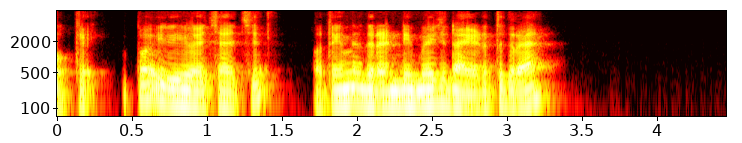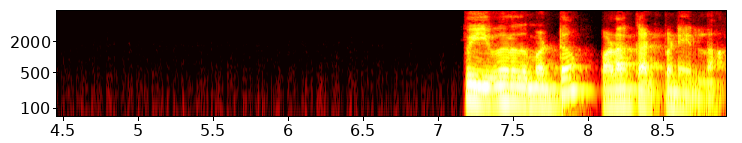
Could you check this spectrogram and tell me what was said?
ஓகே இப்போ இது வச்சாச்சு. பார்த்தீங்கன்னா இந்த ரெண்டு இமேஜ் நான் எடுத்துக்கிறேன். இப்போ இவரது மட்டும் படம் கட் பண்ணிடலாம்.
